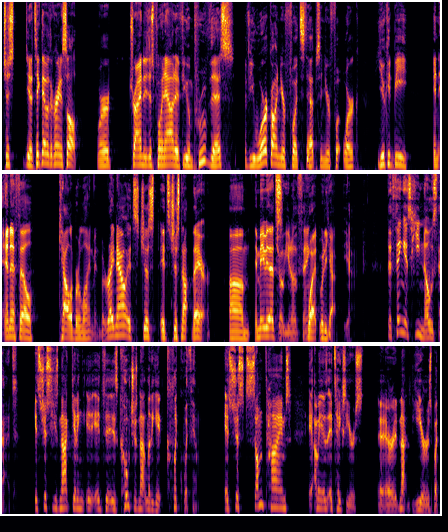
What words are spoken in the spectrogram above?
Just, you know, take that with a grain of salt. We're trying to just point out if you improve this, if you work on your footsteps and your footwork, you could be an NFL caliber lineman. But right now, it's just it's just not there. Um, and maybe that's Joe, you know the thing? what what do you got? Yeah. The thing is, he knows that. It's just he's not getting. It, it, his coach is not letting it click with him. It's just sometimes. I mean, it, it takes years, or not years, but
